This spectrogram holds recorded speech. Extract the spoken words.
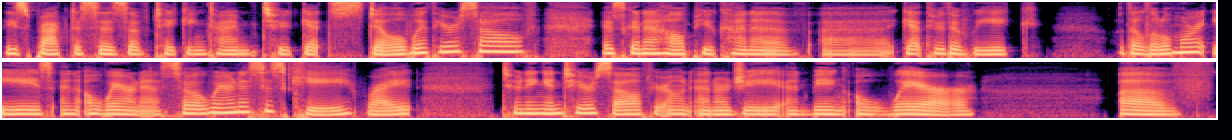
these practices of taking time to get still with yourself is going to help you kind of uh, get through the week with a little more ease and awareness. So, awareness is key, right? Tuning into yourself, your own energy, and being aware of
